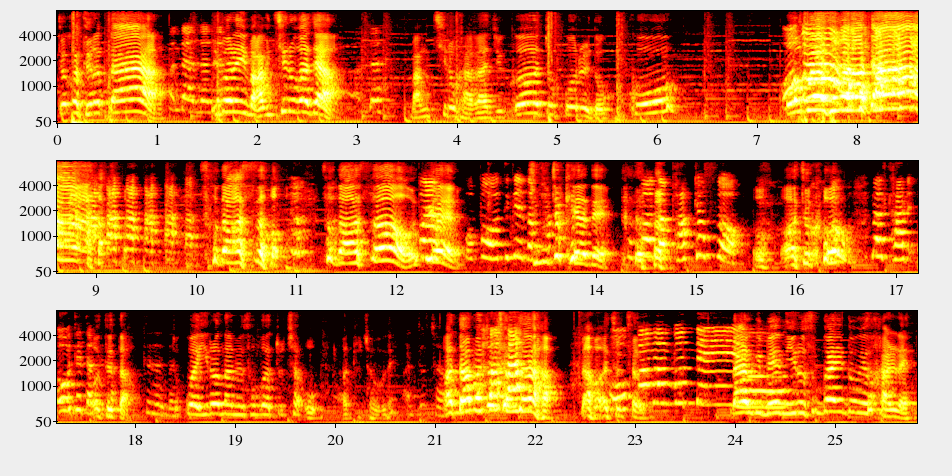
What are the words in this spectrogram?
쪼꼬 들었다! 안돼 안돼 안돼. 이번에 이 망치로 가자! 안돼. 망치로 가가지고 쪼꼬를 놓고. 어! 뭐야, 소가 나왔다! 소 나왔어! 소 나왔어! 어떻게? 오빠 어떻게 나 죽은 바, 척 해야 돼. 오빠 나 박혔어. 어, 아, 쪼꼬? 나 다리 어 됐다 어, 됐다. 됐다 됐다. 쪼꼬가 일어나면 소가 쫓아 오, 안 쫓아오네? 안 쫓아. 아 나만 쫓아오잖아 나만 쫓아오 오빠만 본대. 나 여기 맨 위로 순간이동해서 갈래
